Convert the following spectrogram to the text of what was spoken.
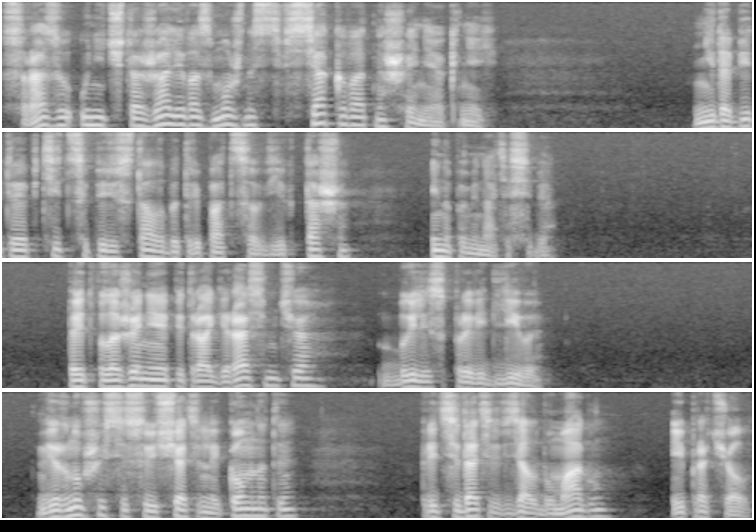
сразу уничтожали возможность всякого отношения к ней. Недобитая птица перестала бы трепаться в Екташе и напоминать о себе. Предположения Петра Герасимовича были справедливы. Вернувшись из совещательной комнаты, председатель взял бумагу и прочел.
